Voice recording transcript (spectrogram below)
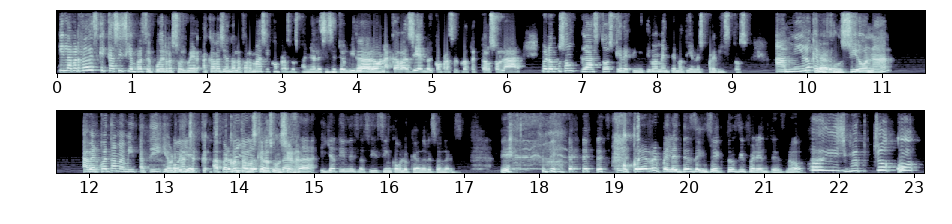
Y la verdad es que casi siempre se puede resolver. Acabas yendo a la farmacia y compras los pañales y se te olvidaron, claro. acabas yendo y compras el protector solar, pero pues son gastos que definitivamente no tienes previstos. A mí lo que claro. me funciona a ver, cuéntame a, mí, a ti y ahorita Oye, aparte contamos que nos funciona. Y ya tienes así cinco bloqueadores solares. Tienes tres repelentes de insectos diferentes, ¿no? Ay, me choco.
